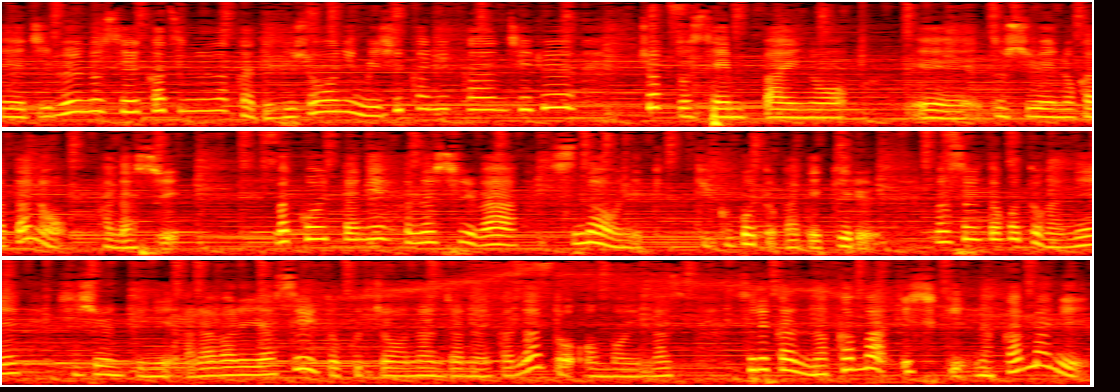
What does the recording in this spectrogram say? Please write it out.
えー、自分の生活の中で非常に身近に感じるちょっと先輩の、えー、年上の方の話。まあ、こういったね話は素直に聞くことができる、まあ、そういったことがね思春期に現れやすい特徴なんじゃないかなと思います。それから仲間意識仲間に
